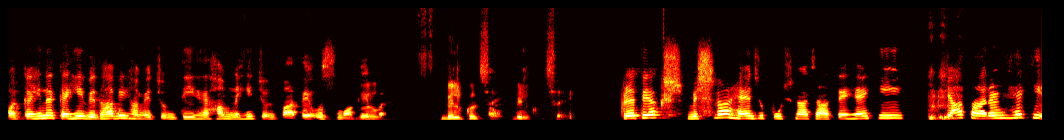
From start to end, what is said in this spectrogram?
और कहीं ना कहीं विधा भी हमें चुनती है हम नहीं चुन पाते उस मौके पर। बिल्कुल सही बिल्कुल सही। प्रत्यक्ष मिश्रा हैं जो पूछना चाहते हैं कि क्या कारण है कि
